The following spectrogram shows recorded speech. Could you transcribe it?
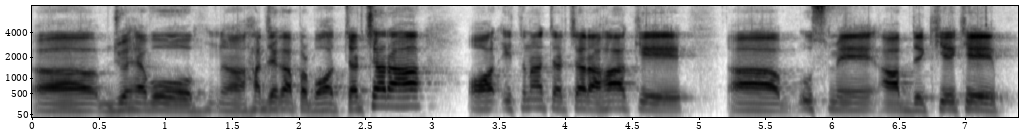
जो है वो हर जगह पर बहुत चर्चा रहा और इतना चर्चा रहा कि उसमें आप देखिए कि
